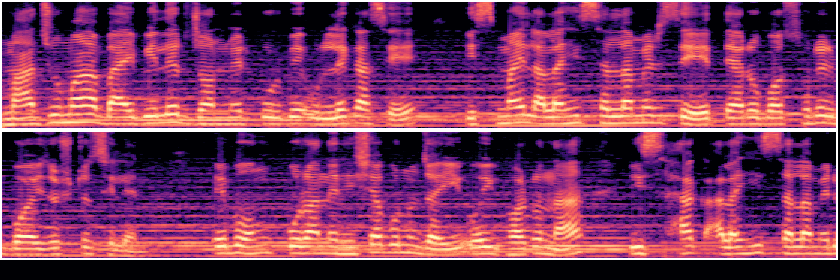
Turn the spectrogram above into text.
মাজুমা বাইবেলের জন্মের পূর্বে উল্লেখ আছে ইসমাইল আলাহিসাল্লামের চেয়ে তেরো বছরের বয়োজ্যেষ্ঠ ছিলেন। এবং কোরআনের হিসাব অনুযায়ী ওই ঘটনা ইসহাক আলাহিসাল্লামের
